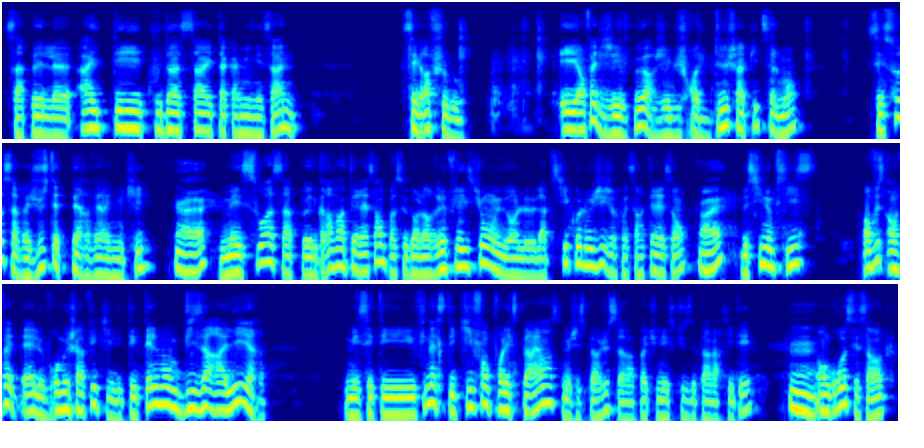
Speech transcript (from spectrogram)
ça s'appelle euh, Aite Kudasai Takamine-san. C'est grave chelou. Et en fait, j'ai peur, j'ai lu, je crois, deux chapitres seulement. C'est soit ça va juste être pervers inutile, Ouais, mais soit ça peut être grave intéressant parce que dans leur réflexion et dans le, la psychologie, je trouve ça intéressant ouais. le synopsis. En fait, en fait, eh, le premier chapitre, il était tellement bizarre à lire, mais c'était, au final, c'était kiffant pour l'expérience, mais j'espère juste que ça va pas être une excuse de perversité. Hmm. En gros, c'est simple.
